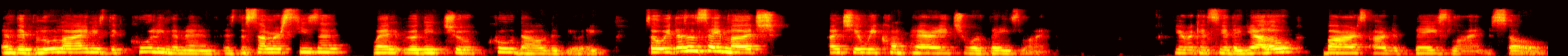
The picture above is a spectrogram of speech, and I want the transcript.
And the blue line is the cooling demand as the summer season when we would need to cool down the building. So it doesn't say much until we compare it to our baseline. Here we can see the yellow bars are the baseline. So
